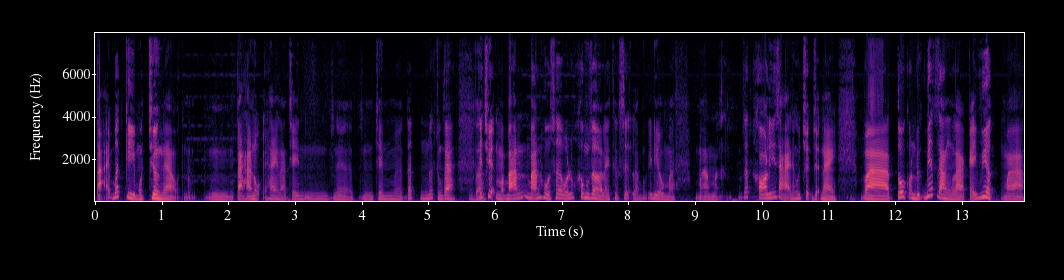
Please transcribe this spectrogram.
tại bất kỳ một trường nào tại Hà Nội hay là trên ờ, trên đất nước chúng ta. Vâng. Cái chuyện mà bán bán hồ sơ vào lúc không giờ này thực sự là một cái điều mà mà mà rất khó lý giải trong cái chuyện chuyện này. Và tôi còn được biết rằng là cái việc mà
